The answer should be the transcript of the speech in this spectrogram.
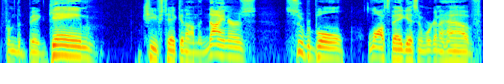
from the big game. Chiefs taking on the Niners. Super Bowl, Las Vegas, and we're going to have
